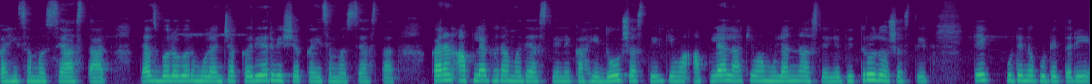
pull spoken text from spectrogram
काही समस्या असतात. त्याचबरोबर मुलांच्या करिअरविषयक काही समस्या असतात. कारण आपल्या घरामध्ये असलेले काही दोष असतील किंवा आपल्याला किंवा मुलांना असलेले पितृदोष असतील ते कुठे ना कुठेतरी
